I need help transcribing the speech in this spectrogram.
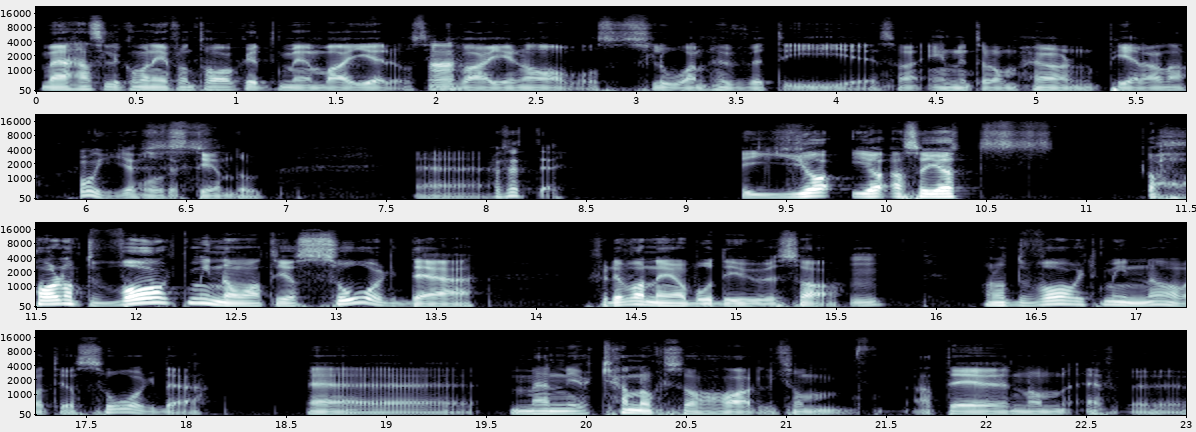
Men han skulle komma ner från taket med en vajer, och så gick Ja. vajern av, och så slog han huvudet i eh, så en av de hörnpelarna, Oj, och jösses. stendog. Eh, Har du sett det? jag, jag, alltså jag, jag har något vagt minne om att jag såg det, för det var när jag bodde i USA. Mm. Jag har något vagt minne av att jag såg det. Eh, men jag kan också ha liksom, att det är någon eff, eh,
